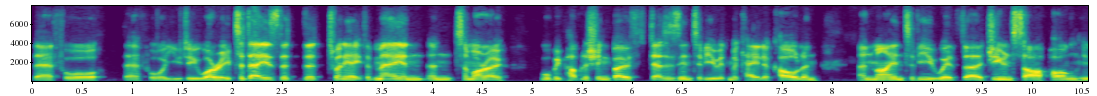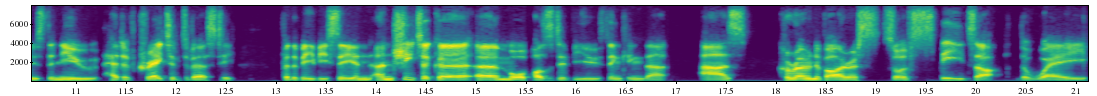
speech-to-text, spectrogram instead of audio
therefore, therefore, you do worry. Today is the the 28th of May, and and tomorrow we'll be publishing both Des's interview with Michaela Coel and and my interview with uh, June Sarpong, who's the new head of creative diversity for the BBC. And, and she took a, a more positive view, thinking that as coronavirus sort of speeds up the way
